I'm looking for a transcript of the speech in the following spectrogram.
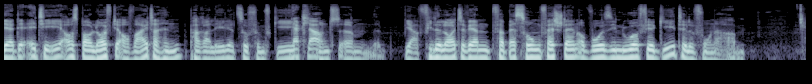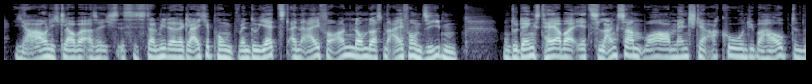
der, der LTE-Ausbau läuft ja auch weiterhin parallel zu 5G. Ja, klar. Und ähm, ja, viele Leute werden Verbesserungen feststellen, obwohl sie nur 4G-Telefone haben. Ja, und ich glaube, also ich, es ist dann wieder der gleiche Punkt. Wenn du jetzt ein iPhone, angenommen, du hast ein iPhone 7 und du denkst, hey, aber jetzt langsam, boah, Mensch, der Akku und überhaupt und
